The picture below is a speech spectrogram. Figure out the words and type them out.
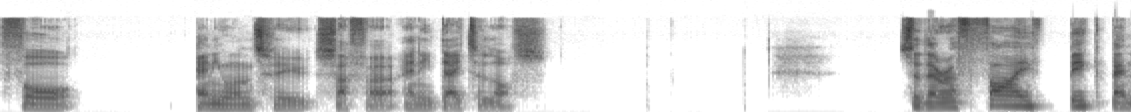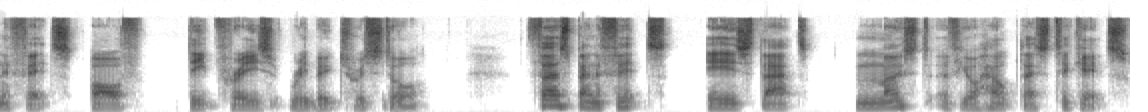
for anyone to suffer any data loss. So there are five big benefits of deep freeze reboot to restore. First benefit is that most of your help desk tickets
